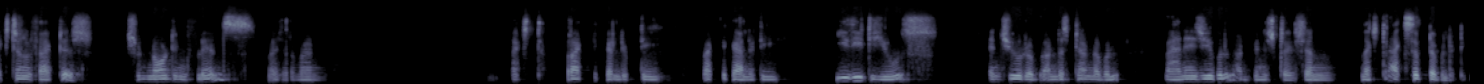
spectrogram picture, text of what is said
External factors should not influence measurement. Next, practicality practicality, easy to use, ensurable, understandable, manageable administration. Next, acceptability.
